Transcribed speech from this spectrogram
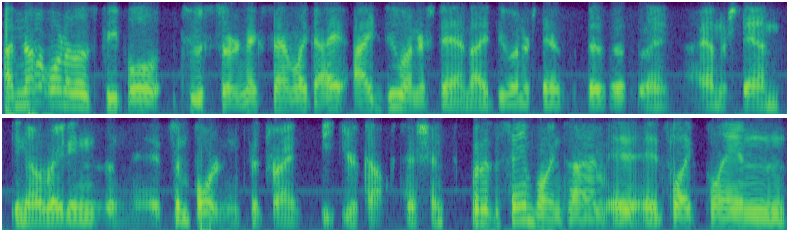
I'm not one of those people to a certain extent. Like I, I do understand. I do understand the business, and I, I understand, you know, ratings, and it's important to try and beat your competition. But at the same point in time, it, it's like playing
